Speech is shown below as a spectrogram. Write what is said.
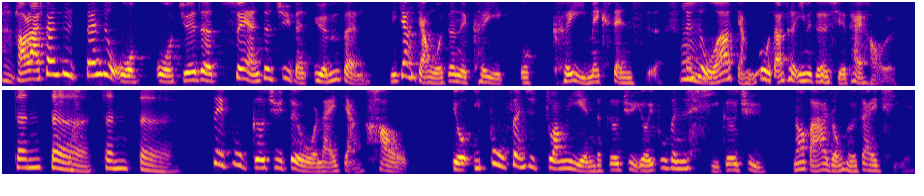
嗯、好啦，但是但是我我觉得，虽然这剧本原本你这样讲，我真的可以，我可以 make sense 了。嗯、但是我要讲莫扎特，因为真的写得太好了，真的真的，这部歌剧对我来讲好。有一部分是庄严的歌剧，有一部分是喜歌剧，然后把它融合在一起。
